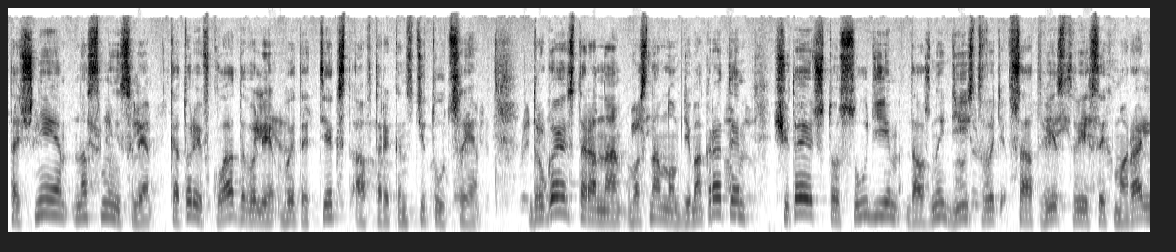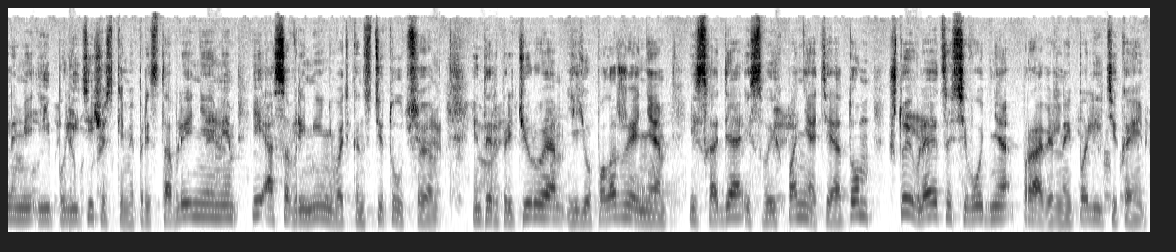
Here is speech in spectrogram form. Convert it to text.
точнее, на смысле, который вкладывали в этот текст авторы Конституции. Другая сторона, в основном демократы, считают, что судьи должны действовать в соответствии с их моральными и политическими представлениями и осовременивать Конституцию интерпретируя ее положение, исходя из своих понятий о том, что является сегодня правильной политикой.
